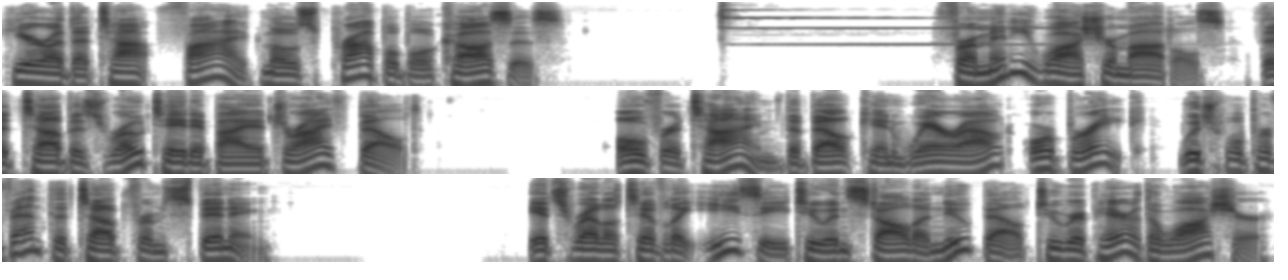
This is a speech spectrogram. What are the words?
here are the top 5 most probable causes. For many washer models, the tub is rotated by a drive belt. Over time, the belt can wear out or break, which will prevent the tub from spinning. It's relatively easy to install a new belt to repair the washer.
